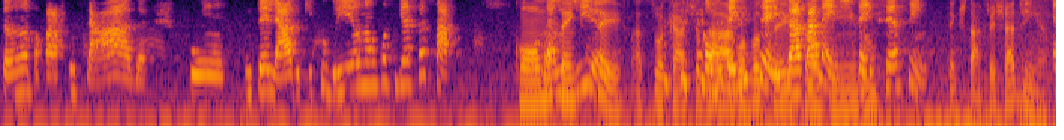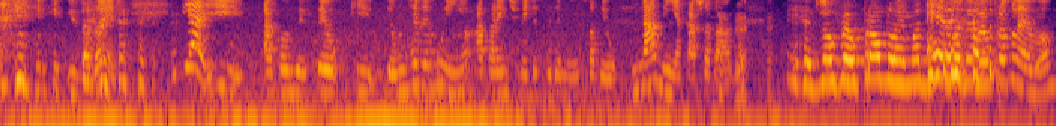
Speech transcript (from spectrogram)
tampa parafusada, com um telhado que cobria, eu não conseguia acessar. Como um tem dia. que ser. A sua caixa d'água, você ser, exatamente, está ouvindo, tem que ser assim. Tem que estar fechadinha. exatamente. E aí, aconteceu que deu um redemoinho. Aparentemente, esse redemoinho só deu na minha caixa d'água. E resolveu o problema do Resolveu o meu problema.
